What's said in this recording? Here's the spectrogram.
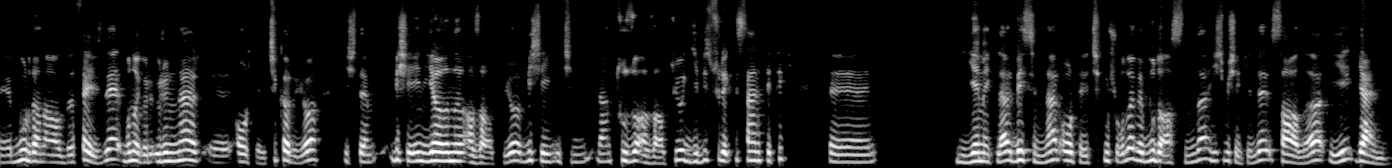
e, buradan aldığı feyzle buna göre ürünler e, ortaya çıkarıyor. İşte bir şeyin yağını azaltıyor, bir şeyin içinden tuzu azaltıyor gibi sürekli sentetik e, yemekler, besinler ortaya çıkmış oluyor ve bu da aslında hiçbir şekilde sağlığa iyi gelmiyor.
